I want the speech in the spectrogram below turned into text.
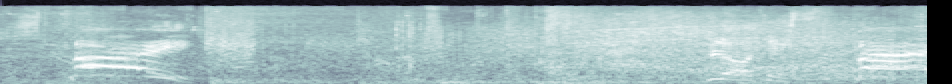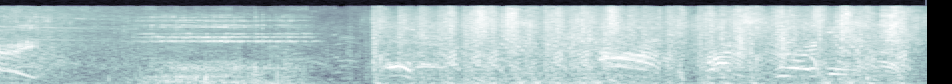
Spy! Bloody spy! Oh! Ah! That's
